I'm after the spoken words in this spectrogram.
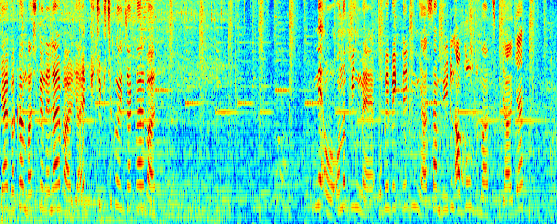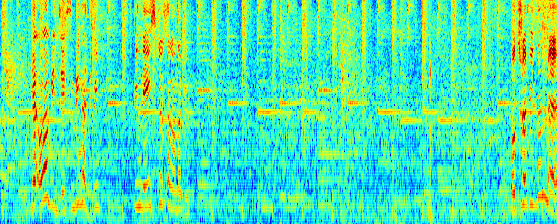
Gel bakalım başka neler var ya. Hep küçük küçük oyuncaklar var. Ne o? Ona binme. O bebeklerin ya. Sen büyüdün abla oldun artık ya. Gel. Gel ona bineceksin. Bin hadi bin. Bin ne istiyorsan ona bin. Oturabildin mi?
